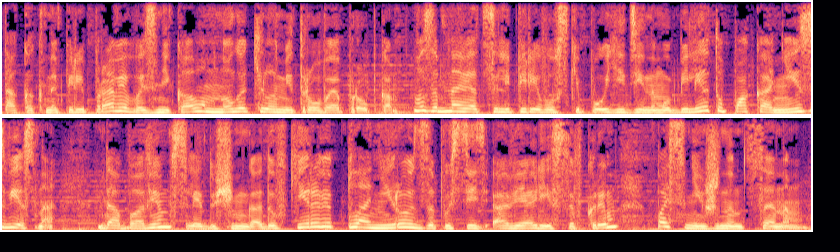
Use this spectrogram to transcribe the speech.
так как на переправе возникала многокилометровая пробка. Возобновятся ли перевозки по единому билету, пока неизвестно. Добавим, в следующем году в Кирове планируют запустить авиарейсы в Крым по сниженным ценам.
